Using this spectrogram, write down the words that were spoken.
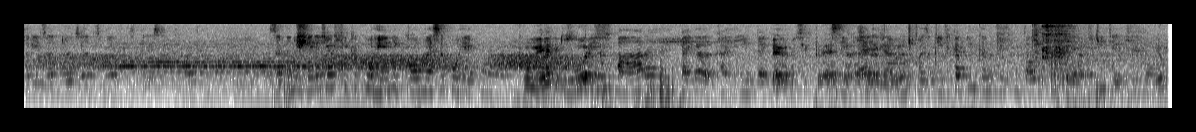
3 anos, 2 anos e meio, mas quando chega já fica correndo e começa a correr com, Com o ele, e não para, e pega carrinho, pega, Pega bicicleta, bicicleta, chega. aquele monte de coisa aqui, e fica brincando aqui o quintal o dia inteiro, a noite inteira. Que bom.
